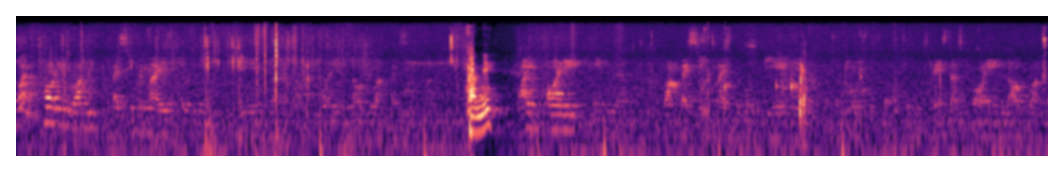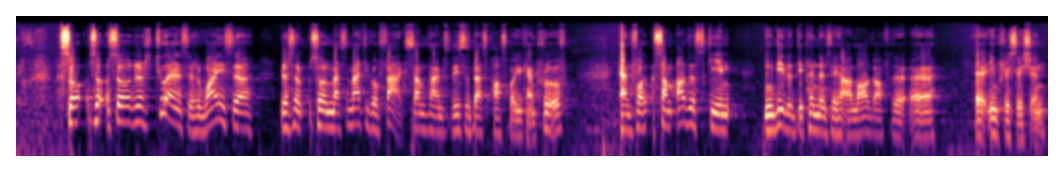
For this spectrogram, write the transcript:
what poly one by sigma is uh, sigma? Pardon me? Why poly in uh, one by sigma is the good behavior? So, so, so there's two answers. One is uh, there's a so mathematical fact. Sometimes this is best possible you can prove, and for some other scheme, indeed the dependencies are log of the uh, uh, imprecision.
